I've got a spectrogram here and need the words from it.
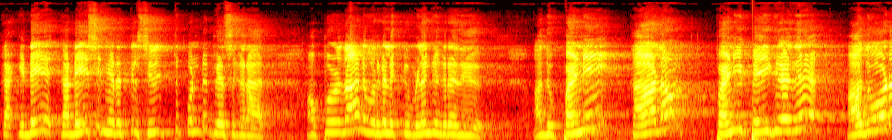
க- இடை கடைசி நேரத்தில் சிரித்து கொண்டு பேசுகிறார். அப்பொழுதுதான் இவர்களுக்கு விளங்குகிறது. அது பனி காலம் பனி பெய்கிறது. அதோடு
